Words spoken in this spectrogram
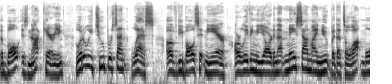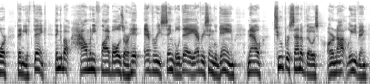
The ball is not carrying. Literally 2% less of the balls hit in the air are leaving the yard, and that may sound minute, but that's a lot more than you think. Think about how many fly balls are hit every single day, every single game. Now, 2% of those are not leaving.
